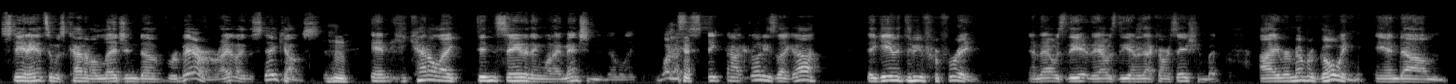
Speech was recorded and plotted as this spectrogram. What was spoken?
Stan Hansen was kind of a legend of Ribera, right? Like the steakhouse. Mm-hmm. And he kind of like didn't say anything when I mentioned it. I'm like, what is the steak not good? He's like, ah, they gave it to me for free, and that was the that was the end of that conversation. But I remember going and um,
